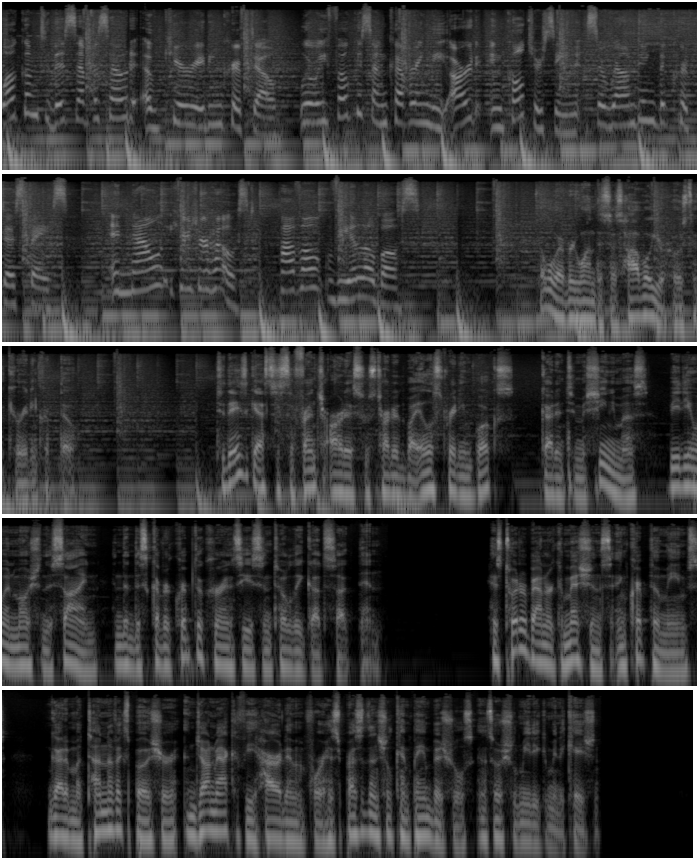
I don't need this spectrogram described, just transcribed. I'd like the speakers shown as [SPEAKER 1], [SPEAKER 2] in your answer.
[SPEAKER 1] Welcome to this episode of Curating Crypto, where we focus on covering the art and culture scene surrounding the crypto space. And now, here's your host, Javo Villalobos.
[SPEAKER 2] Hello, everyone. This is Javo, your host of Curating Crypto. Today's guest is the French artist who started by illustrating books, got into machinimas, video and motion design, and then discovered cryptocurrencies and totally got sucked in. His Twitter banner commissions and crypto memes got him a ton of exposure, and John McAfee hired him for his presidential campaign visuals and social media communication.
